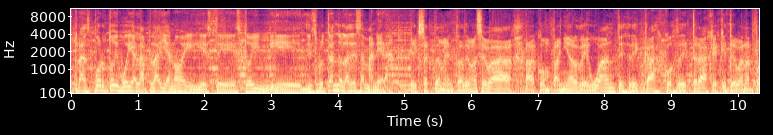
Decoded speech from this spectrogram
transporto y voy a la playa, ¿no? Y este estoy eh, disfrutándola de esa manera. Exactamente, además se va a acompañar de guantes, de cascos, de trajes que te van a poder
